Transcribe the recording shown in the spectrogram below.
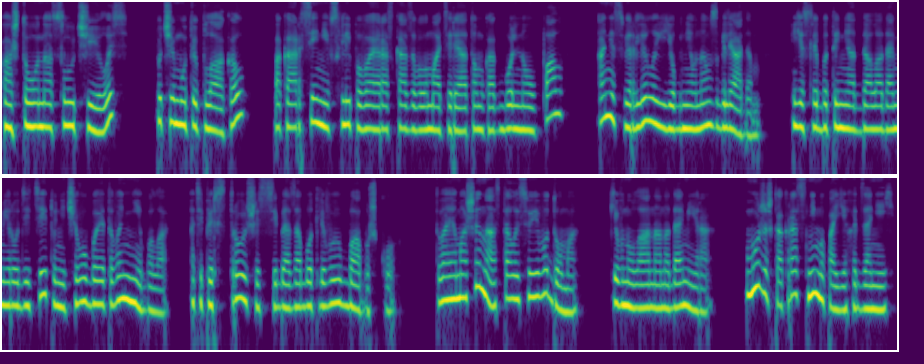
«А что у нас случилось? Почему ты плакал?» Пока Арсений, всхлипывая, рассказывал матери о том, как больно упал, Аня сверлила ее гневным взглядом. «Если бы ты не отдала Дамиру детей, то ничего бы этого не было. А теперь строишь из себя заботливую бабушку. Твоя машина осталась у его дома», — кивнула она на Дамира. «Можешь как раз с ним и поехать за ней».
